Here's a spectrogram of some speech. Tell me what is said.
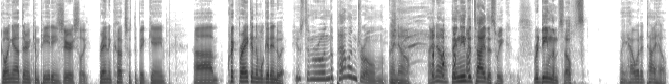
going out there and competing. Seriously, Brandin Cooks with the big game. Um, quick break and then we'll get into it. Houston ruined the palindrome. I know. I know. They need to tie this week, redeem themselves. Wait, how would a tie help?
